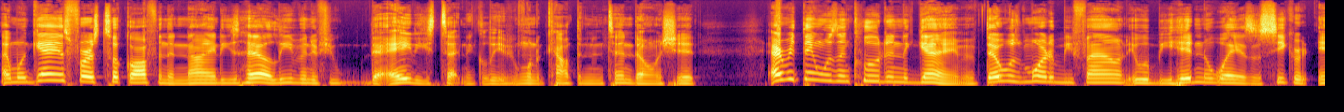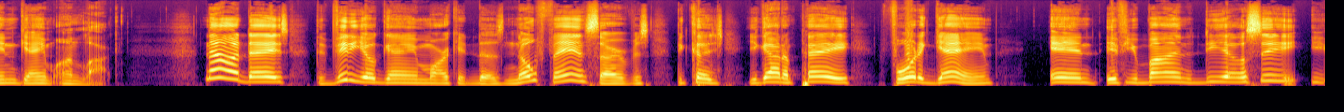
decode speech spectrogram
Like when games first took off in the 90s, hell, even if you the 80s technically, if you want to count the Nintendo and shit, everything was included in the game. If there was more to be found, it would be hidden away as a secret in-game unlock. Nowadays, the video game market does no fan service because you got to pay for the game and if you're buying the DLC, you,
